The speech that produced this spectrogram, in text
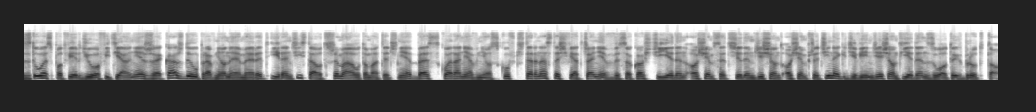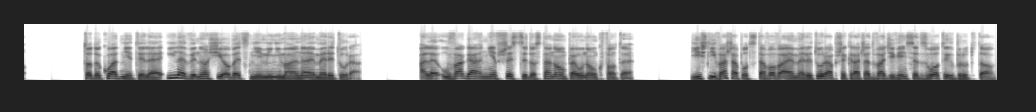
ZUS potwierdził oficjalnie, że każdy uprawniony emeryt i rencista otrzyma automatycznie, bez składania wniosków, 14 świadczenie w wysokości 1,878,91 zł brutto. To dokładnie tyle, ile wynosi obecnie minimalna emerytura. Ale uwaga, nie wszyscy dostaną pełną kwotę. Jeśli wasza podstawowa emerytura przekracza 2900 zł brutto,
